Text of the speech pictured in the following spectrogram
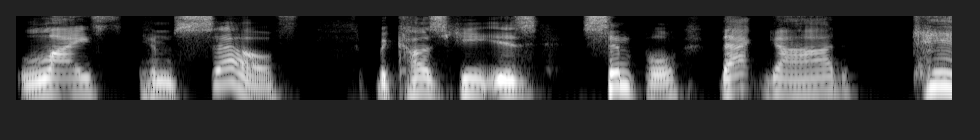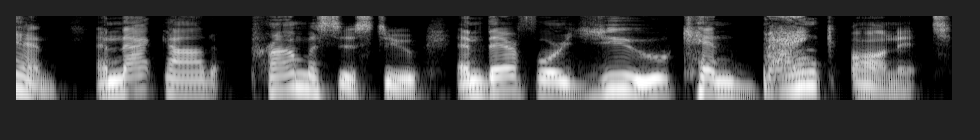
life himself, because he is simple, that God can, and that God promises to, and therefore you can bank on it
